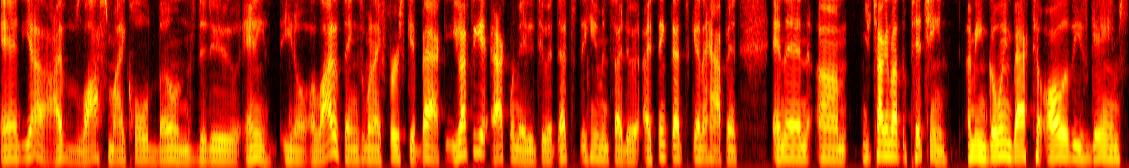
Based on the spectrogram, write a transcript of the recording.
and yeah, I've lost my cold bones to do any, you know, a lot of things when I first get back. You have to get acclimated to it. That's the human side to it. I think that's going to happen. And then um, you're talking about the pitching. I mean, going back to all of these games,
